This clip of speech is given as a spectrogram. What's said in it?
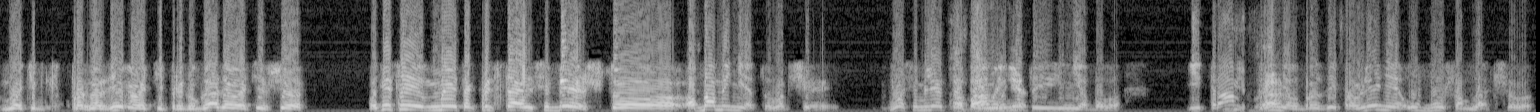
э, можете прогнозировать и предугадывать и все. Вот если мы так представим себе, что Обамы нету вообще, Восемь лет Обамы нет. нету и не было. И Трамп нет, принял да. бразды правления у Буша-младшего.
